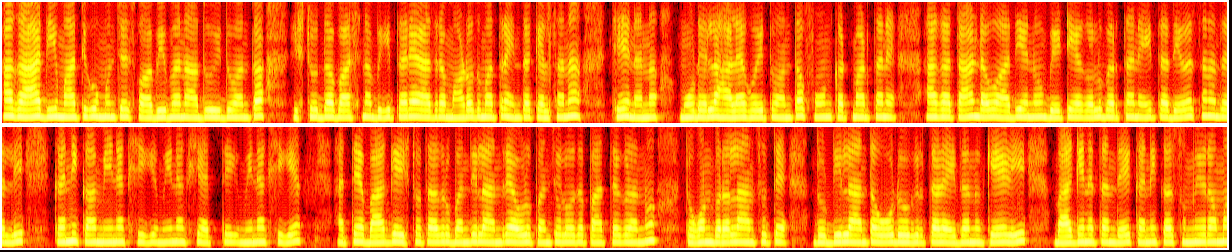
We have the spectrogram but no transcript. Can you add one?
ಆಗ ಆದಿ ಮಾತಿಗೂ ಮುಂಚೆ ಸ್ವಾಭಿಮಾನ ಅದು ಇದು ಅಂತ ಇಷ್ಟುದ್ದ ಭಾಷಣ ಬಿಗಿತಾರೆ. ಆದರೆ ಮಾಡೋದು ಮಾತ್ರ ಇಂಥ ಕೆಲಸನ? ಛೇ, ನನ್ನ ಮೂಡೆಲ್ಲ ಹಾಳಾಗೋಯ್ತು ಅಂತ ಫೋನ್ ಕಟ್ ಮಾಡ್ತಾನೆ. ಆಗ ತಾಂಡವು ಆದಿಯನ್ನು ಭೇಟಿಯಾಗಲು ಬರ್ತಾನೆ. ಈತ ದೇವಸ್ಥಾನದಲ್ಲಿ ಕನಿಕಾ ಮೀನಾಕ್ಷಿಗೆ, ಮೀನಾಕ್ಷಿ ಅತ್ತೆ, ಮೀನಾಕ್ಷಿಗೆ ಅತ್ತೆ ಭಾಗ್ಯ ಇಷ್ಟೊತ್ತಾದರೂ ಬಂದಿಲ್ಲ ಅಂದರೆ ಅವಳು ಪಂಚಲೋದ ಪಾತ್ರೆಗಳನ್ನು ತೊಗೊಂಡು ಬರಲ್ಲ ಅನಿಸುತ್ತೆ. ದುಡ್ಡಿಲ್ಲ ಅಂತ ಓಡಿ ಹೋಗಿರ್ತಾಳೆ. ಇದನ್ನು ಕೇಳಿ ಭಾಗ್ಯನ ತಂದೆ ಕನಿಕಾ, ಸುಮ್ನಿರಮ್ಮ,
